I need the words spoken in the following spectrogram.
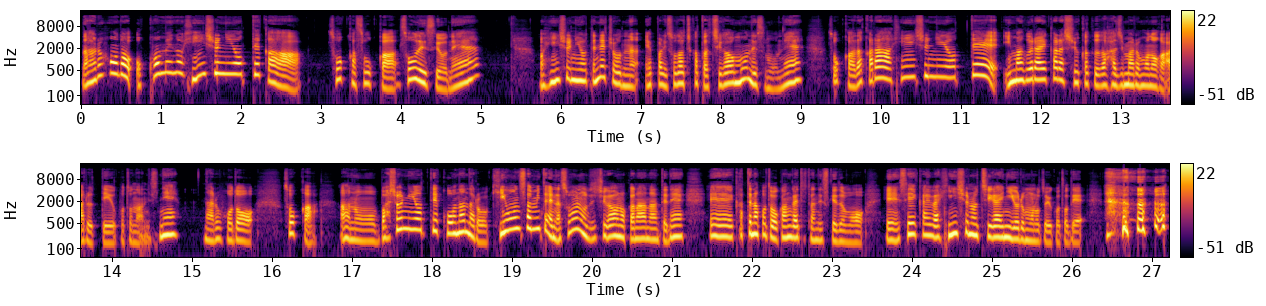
なるほど。お米の品種によってか。そっかそっか。そうですよね。まあ、品種によってね、ちょうどやっぱり育ち方違うもんですもんね。そっか。だから品種によって今ぐらいから収穫が始まるものがあるっていうことなんですね。なるほど。そっか。あの、場所によってこうなんだろう、気温差みたいなそういうので違うのかななんてね、えー、勝手なことを考えてたんですけども、えー、正解は品種の違いによるものということで。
